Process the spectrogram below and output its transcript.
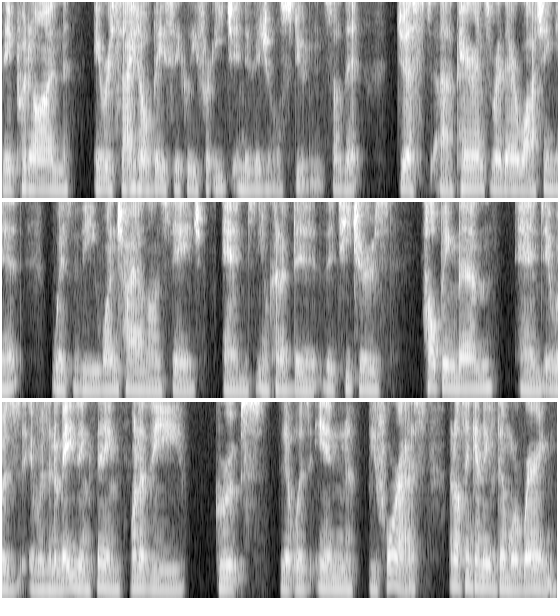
They put on a recital basically for each individual student so that just uh, parents were there watching it with the one child on stage and you know kind of the the teachers helping them. And it was it was an amazing thing. One of the groups that was in before us i don't think any of them were wearing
